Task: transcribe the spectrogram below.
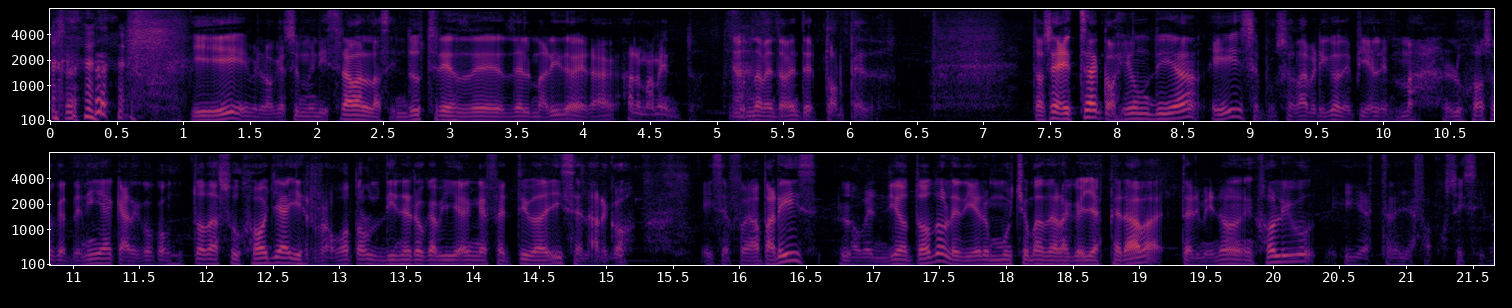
y lo que suministraban las industrias del marido era armamento, fundamentalmente torpedos. Entonces esta cogió un día y se puso el abrigo de pieles más lujoso que tenía, cargó con todas sus joyas y robó todo el dinero que había en efectivo de ahí y se largó. Y se fue a París, lo vendió todo, le dieron mucho más de lo que ella esperaba, terminó en Hollywood y estrella famosísima.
